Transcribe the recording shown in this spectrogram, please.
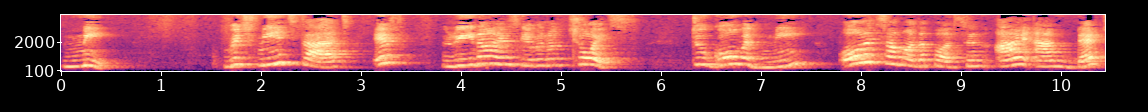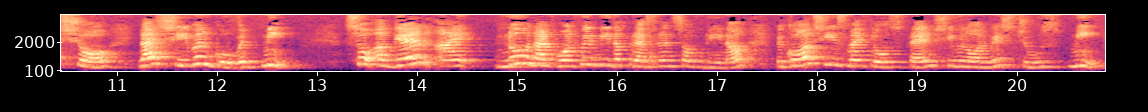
me which means that if Reena is given a choice to go with me or with some other person, I am dead sure that she will go with me. So again, I know that what will be the preference of Reena because she is my close friend, she will always choose me.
